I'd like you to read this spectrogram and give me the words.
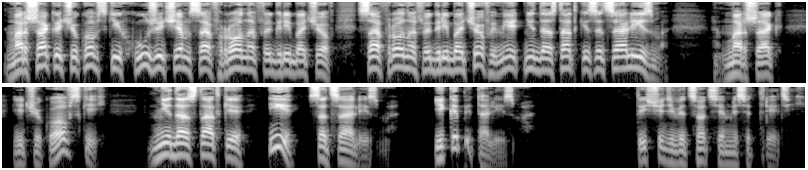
Маршак и Чуковский хуже, чем Сафронов и Грибачев. Сафронов и Грибачев имеют недостатки социализма. Маршак и Чуковский недостатки и социализма, и капитализма. 1973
